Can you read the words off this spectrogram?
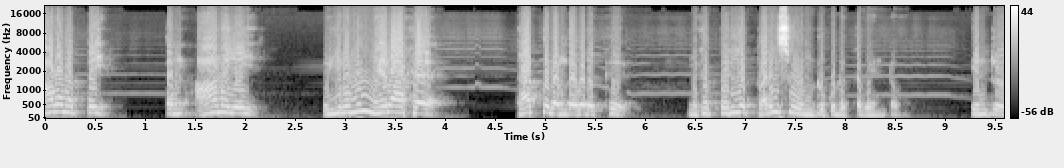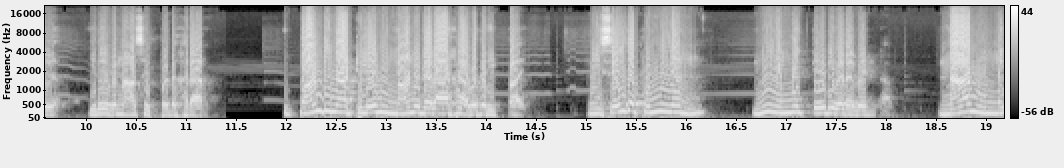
ஆவணத்தை தன் ஆணையை உயிரினும் மேலாக காத்து வந்தவருக்கு மிகப்பெரிய பரிசு ஒன்று கொடுக்க வேண்டும் என்று இறைவன் ஆசைப்படுகிறான். இப்பாண்டி நாட்டிலே நீ மானிடராக அவதரிப்பாய். நீ செய்த புண்ணியம் நீ என்னை தேடி வர வேண்டாம். நான் உன்னை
